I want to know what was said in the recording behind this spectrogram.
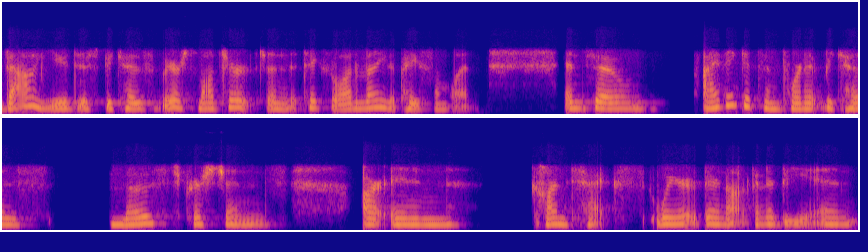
valued, just because we're a small church and it takes a lot of money to pay someone. And so I think it's important because most Christians are in contexts where they're not going to be in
